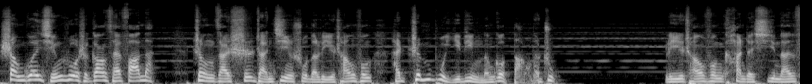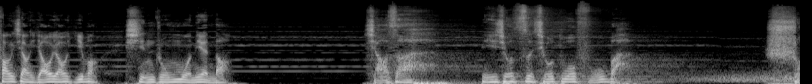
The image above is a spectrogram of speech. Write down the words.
上官行若是刚才发难，正在施展禁术的李长风还真不一定能够挡得住。李长风看着西南方向，遥遥一望，心中默念道：“小子，你就自求多福吧。”唰，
